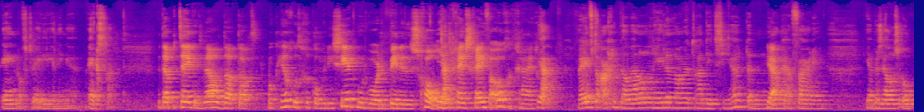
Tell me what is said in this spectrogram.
één of twee leerlingen extra. Dat betekent wel dat dat ook heel goed gecommuniceerd moet worden binnen de school. Ja. Dat je geen scheve ogen krijgt. Ja, maar heeft de archipel wel al een hele lange traditie, hè? een Ja. lange ervaring. Die hebben zelfs ook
